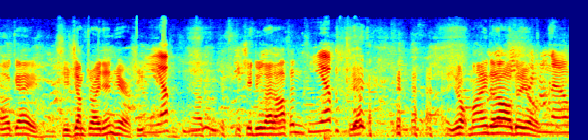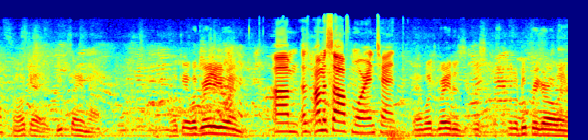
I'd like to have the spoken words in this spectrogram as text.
Okay. She jumped right in here. She, Yep. Now, does she do that often? Yep. Yep. you don't mind at all, do you? No. Okay, keep saying that. Okay, what grade are you in? Um, I'm a sophomore in 10th. And what grade is this little Dupree girl in?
